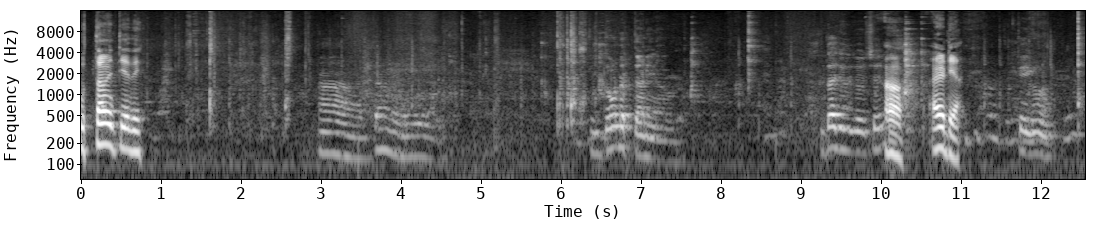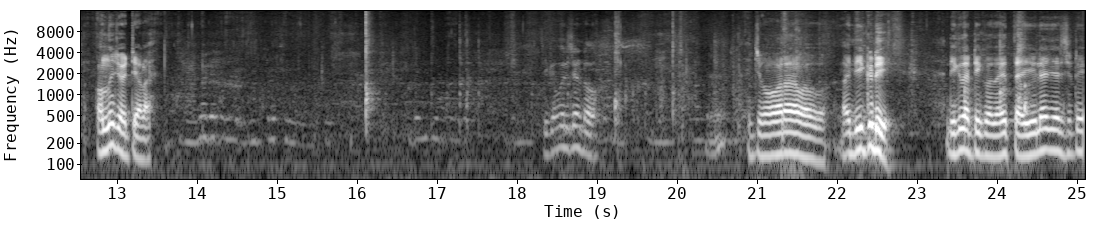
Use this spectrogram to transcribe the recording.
കുത്താൻ പറ്റിയത്. ആ അത് കിട്ടിയാ. ഒന്ന് ചോറ്റിയാളെ ചിക്കൻ പൊരിച്ചുണ്ടോ ചോറ അതിക്കിടി ഇതിക്ക് തട്ടിക്കോ. അതായത് തൈല വിചാരിച്ചിട്ട്.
